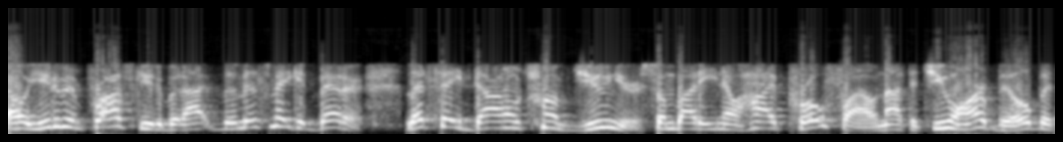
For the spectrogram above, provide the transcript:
Oh, you'd have been prosecuted, but, I, but let's make it better. Let's say Donald Trump Jr., somebody you know high profile. Not that you aren't, Bill, but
